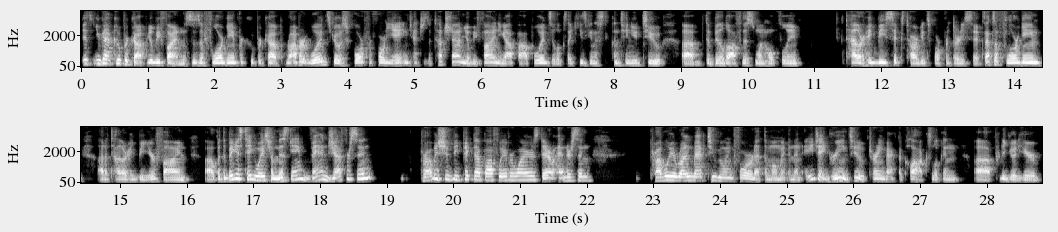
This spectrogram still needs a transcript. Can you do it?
It's, you got Cooper Kupp. You'll be fine. This is a floor game for Cooper Kupp. Robert Woods goes 4 for 48 and catches a touchdown. You'll be fine. You got Bob Woods. It looks like he's going to continue to uh, to build off this one, hopefully. Tyler Higbee, six targets, four for 36. That's a floor game out of Tyler Higbee. You're fine. Uh, but the biggest takeaways from this game Van Jefferson probably should be picked up off waiver wires. Darrell Henderson, probably a running back too going forward at the moment. And then AJ Green, too, turning back the clocks, looking uh, pretty good here.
